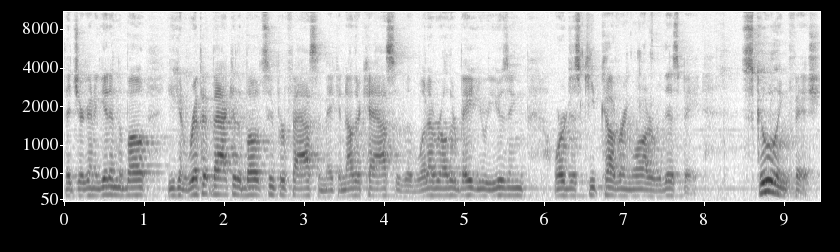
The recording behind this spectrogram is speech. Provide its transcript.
that you're gonna get in the boat, you can rip it back to the boat super fast and make another cast with whatever other bait you were using or just keep covering water with this bait. Schooling fish.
